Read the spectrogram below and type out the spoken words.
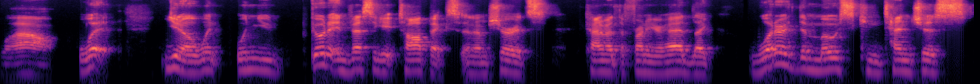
Wow. What, you know, when, when you go to investigate topics, and I'm sure it's kind of at the front of your head, like, what are the most contentious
